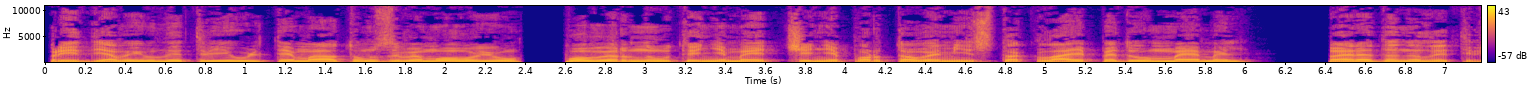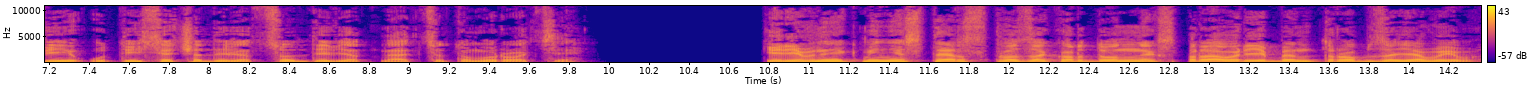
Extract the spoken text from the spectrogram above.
пред'явив Литві ультиматум з вимогою повернути Німеччині портове місто Клайпеду Мемель, передане Литві у 1919 році. Керівник Міністерства закордонних справ Ріббентроп заявив,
